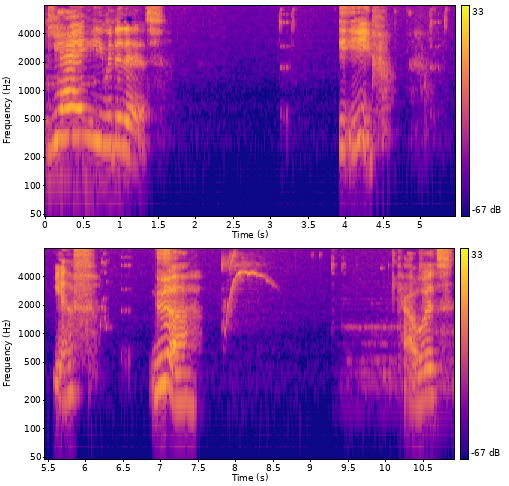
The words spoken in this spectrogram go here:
Yay, we did it. Eep. Yes. Ugh. Cowards.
